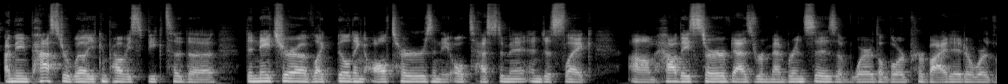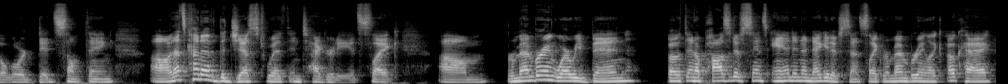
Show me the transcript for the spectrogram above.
I mean, Pastor Will, you can probably speak to the the nature of like building altars in the Old Testament and just like um, how they served as remembrances of where the Lord provided or where the Lord did something. Uh, that's kind of the gist with integrity. It's like um, remembering where we've been, both in a positive sense and in a negative sense. Like remembering, like, okay,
